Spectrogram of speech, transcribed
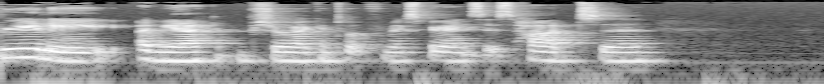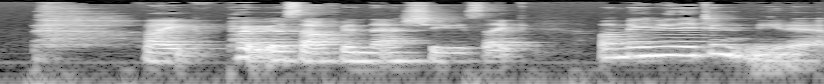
really, I mean, I'm sure I can talk from experience, it's hard to like put yourself in their shoes. Like, or maybe they didn't mean it,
